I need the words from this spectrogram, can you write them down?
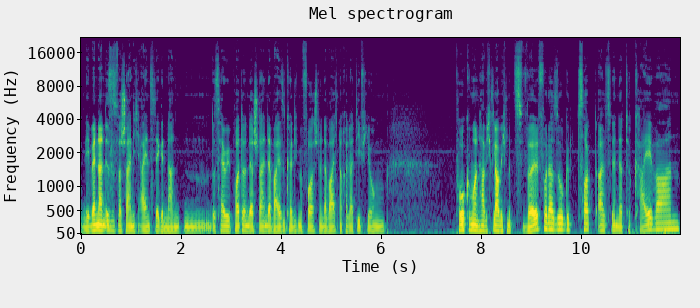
nee, wenn dann ist es wahrscheinlich eins der genannten. Das Harry Potter und der Stein der Weisen könnte ich mir vorstellen. Da war ich noch relativ jung. Pokémon habe ich glaube ich mit zwölf oder so gezockt, als wir in der Türkei waren.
